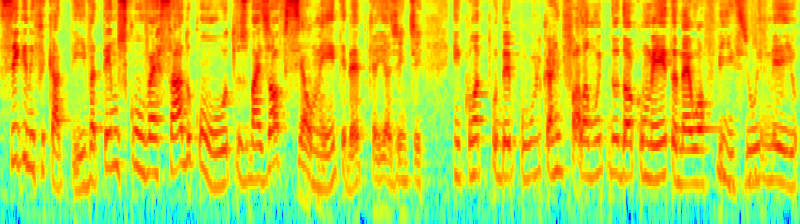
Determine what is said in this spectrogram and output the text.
significativa, temos conversado com outros, mas oficialmente, né, porque aí a gente, enquanto poder público, a gente fala muito do documento, né, o ofício, o e-mail,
